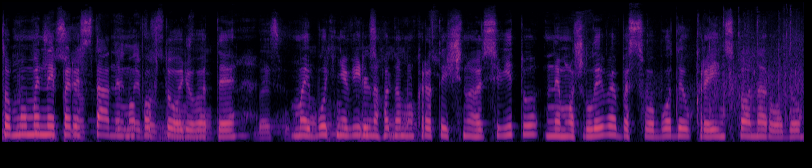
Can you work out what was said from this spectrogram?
Тому ми не перестанемо повторювати майбутнє вільного демократичного світу неможливе без свободи українського народу.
